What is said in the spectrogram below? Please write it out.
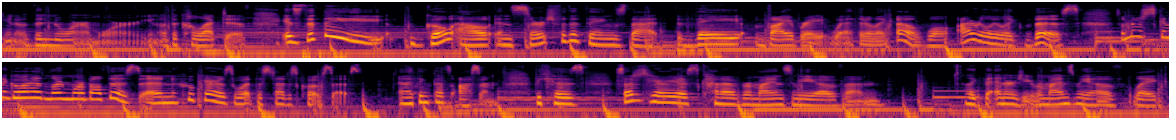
you know, the norm or, you know, the collective. It's that they go out and search for the things that they vibrate with. They're like, oh, well, I really like this. So I'm just going to go ahead and learn more about this. And who cares what the status quo says? And I think that's awesome because Sagittarius kind of reminds me of um, like the energy, reminds me of like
